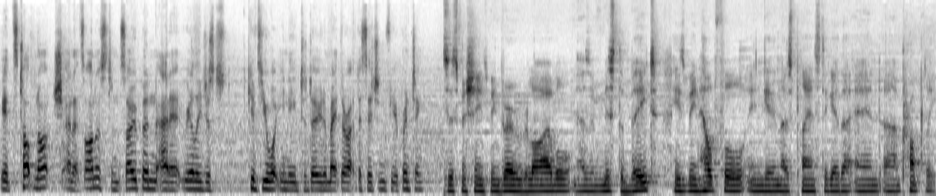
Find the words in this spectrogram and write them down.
It's top notch and it's honest and it's open and it really just gives you what you need to do to make the right decision for your printing. This machine's been very reliable, hasn't missed a beat. He's been helpful in getting those plans together and um, promptly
